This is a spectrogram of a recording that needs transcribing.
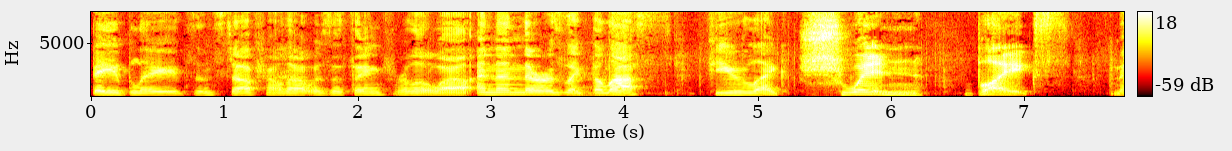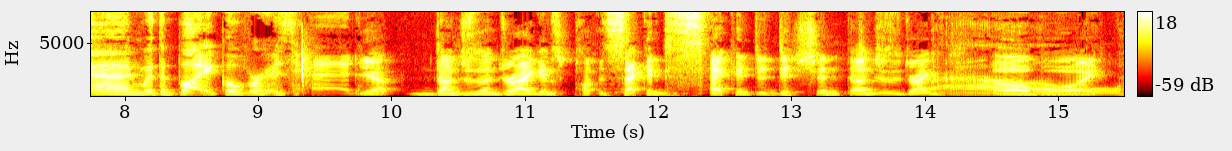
Beyblades and stuff. How that was a thing for a little while, and then there was like the last few like Schwinn bikes, man with a bike over his head. Yep, Dungeons and Dragons second second edition Dungeons and Dragons. Oh boy.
